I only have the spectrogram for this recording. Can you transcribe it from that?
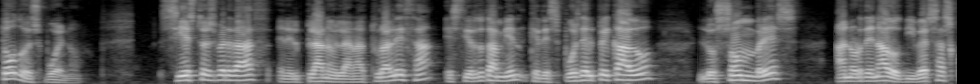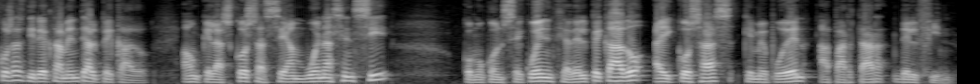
todo es bueno. Si esto es verdad en el plano de la naturaleza, es cierto también que después del pecado, los hombres han ordenado diversas cosas directamente al pecado. Aunque las cosas sean buenas en sí, como consecuencia del pecado hay cosas que me pueden apartar del fin.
